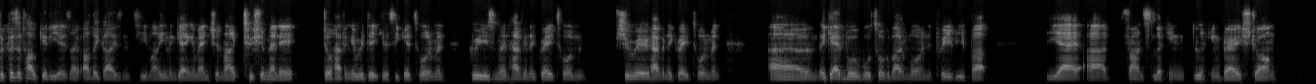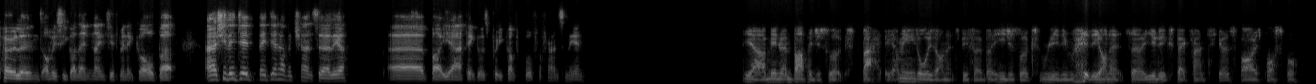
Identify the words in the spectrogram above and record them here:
because of how good he is, like other guys in the team are even getting a mention, like Tchouaméni still having a ridiculously good tournament, Griezmann having a great tournament, Giroud having a great tournament. Um, again, we'll we'll talk about it more in the preview, but yeah, uh, France looking looking very strong. Poland obviously got their 90th minute goal, but actually they did they did have a chance earlier. Uh, but yeah, I think it was pretty comfortable for France in the end. Yeah, I mean Mbappe just looks back. I mean he's always on it to be fair, but he just looks really, really on it. So you'd expect France to go as far as possible.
